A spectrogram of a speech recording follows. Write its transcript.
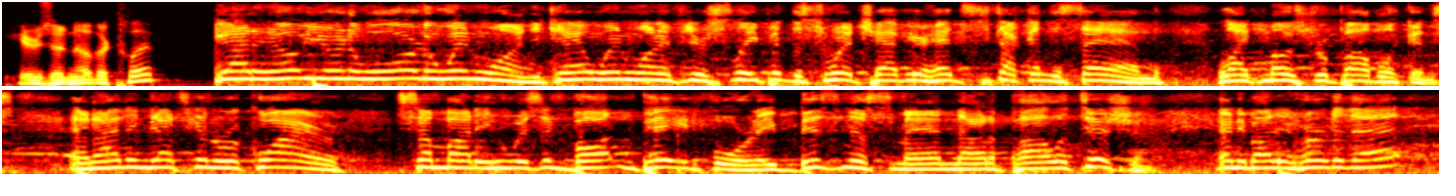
here's another clip. You got to know you're in a war to win one. You can't win one if you're asleep at the switch, have your head stuck in the sand like most Republicans. And I think that's going to require somebody who isn't bought and paid for, a businessman, not a politician. Anybody heard of that?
